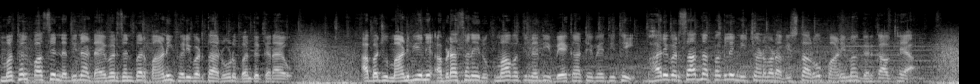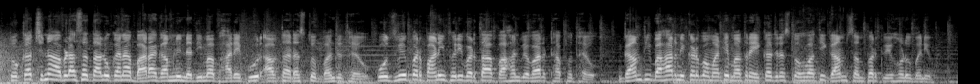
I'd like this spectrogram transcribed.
મથલ પાસે નદીના ડાયવર્ઝન પર પાણી ફરી વળતા રોડ બંધ કરાયો. આ બાજુ માંડવી અને અબડાસાની રૂકમાવતી નદી બે કાંઠે વહેતી થઈ. ભારે વરસાદના પગલે નીચાણવાળા વિસ્તારો પાણીમાં ગરકાવ થયા. તો કચ્છના અબડાસા તાલુકાના બારા ગામની નદીમાં ભારે પૂર આવતા રસ્તો બંધ થયો. કોઝવે પર પાણી ફરી વળતા વાહન વ્યવહાર ઠપ થયો. ગામથી બહાર નીકળવા માટે માત્ર એક જ રસ્તો હોવાથી ગામ સંપર્ક વિહોણું બન્યું.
